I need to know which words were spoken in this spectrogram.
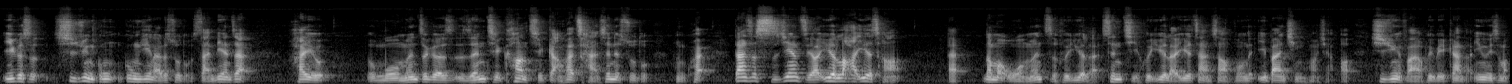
一个是细菌攻攻进来的速度，闪电战，还有我们这个人体抗体赶快产生的速度很快，但是时间只要越拉越长。哎，那么我们只会越来身体会越来越占上风的。一般情况下啊，细菌反而会被干倒，因为什么？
